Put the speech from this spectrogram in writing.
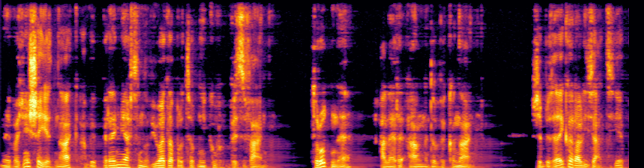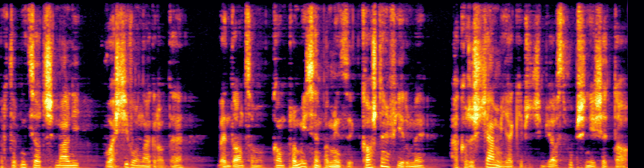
Najważniejsze jednak, aby premia stanowiła dla pracowników wyzwanie, trudne, ale realne do wykonania, żeby za jego realizację pracownicy otrzymali właściwą nagrodę, będącą kompromisem pomiędzy kosztem firmy a korzyściami, jakie przedsiębiorstwu przyniesie to,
